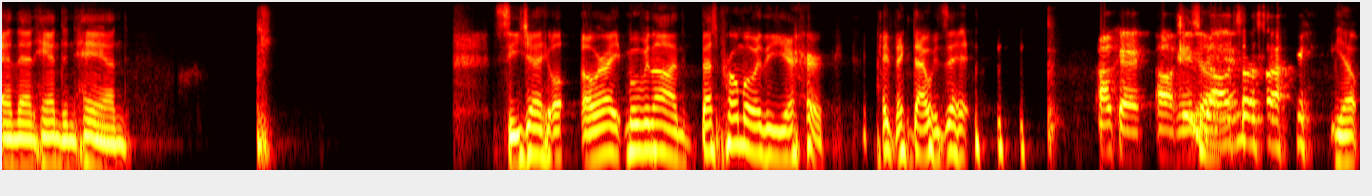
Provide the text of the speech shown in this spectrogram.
And then hand in hand, CJ. oh, all right, moving on. Best promo of the year. I think that was it. Okay. Oh, here So- we No, go. I'm so sorry. Yep.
